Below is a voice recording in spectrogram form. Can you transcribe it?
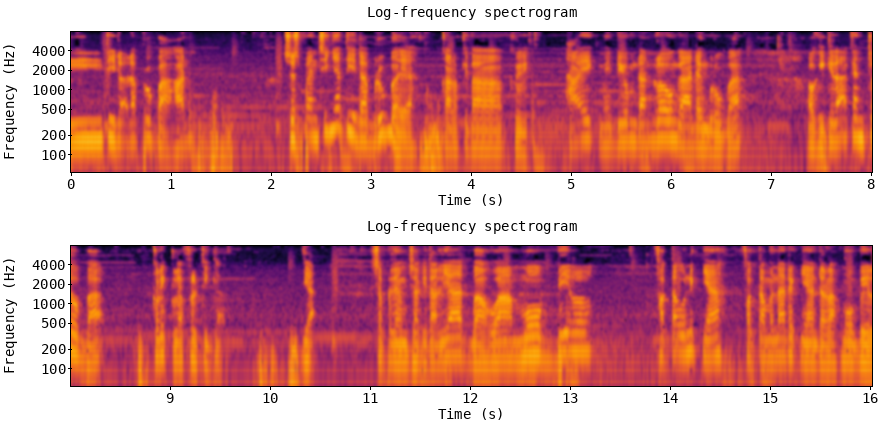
hmm, tidak ada perubahan. Suspensinya tidak berubah ya. Kalau kita klik high medium dan low nggak ada yang berubah. Oke kita akan coba klik level 3 Ya, seperti yang bisa kita lihat bahwa mobil fakta uniknya, fakta menariknya adalah mobil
